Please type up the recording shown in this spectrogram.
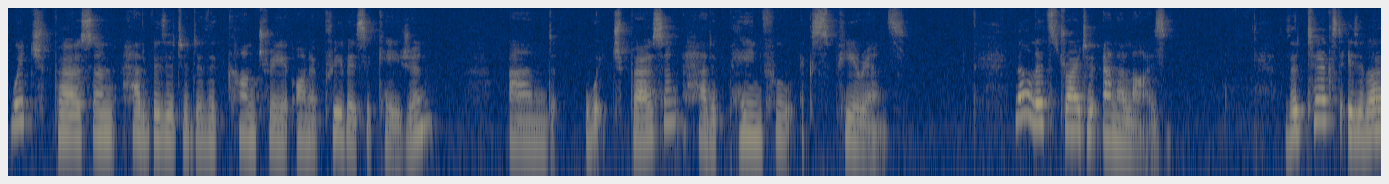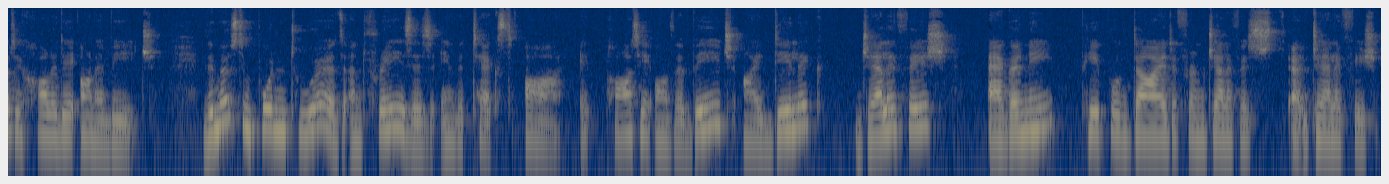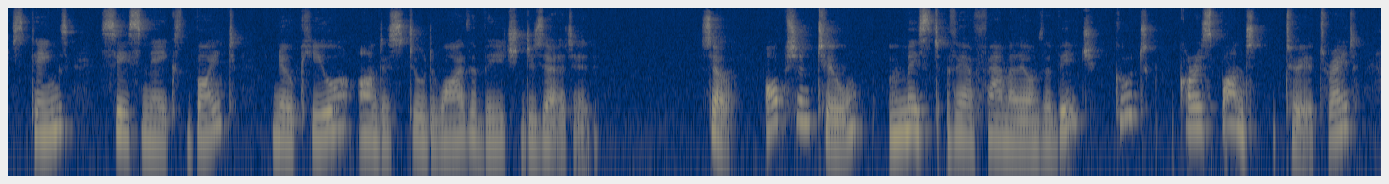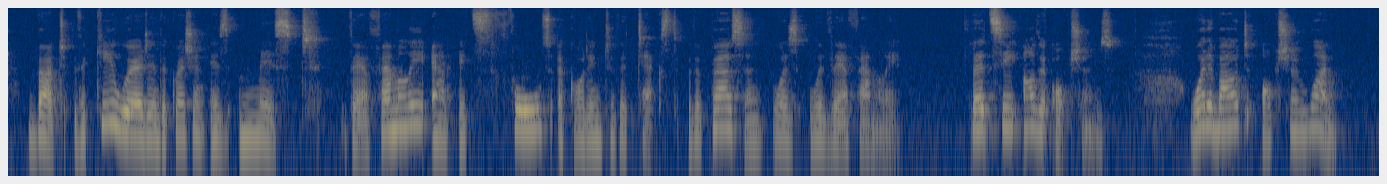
Which person had visited the country on a previous occasion? And which person had a painful experience? Now let's try to analyze. The text is about a holiday on a beach. The most important words and phrases in the text are a party on the beach, idyllic, jellyfish, agony, people died from jellyfish, uh, jellyfish stings, sea snakes bite, no cure, understood why the beach deserted. So, option 2, missed their family on the beach, could correspond to it, right? But the key word in the question is missed their family and it's false according to the text. The person was with their family. Let's see other options. What about option 1?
